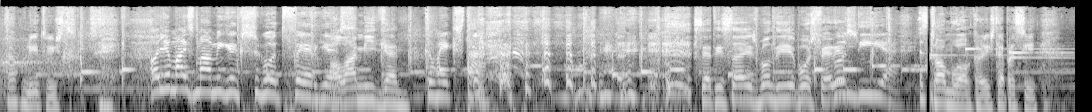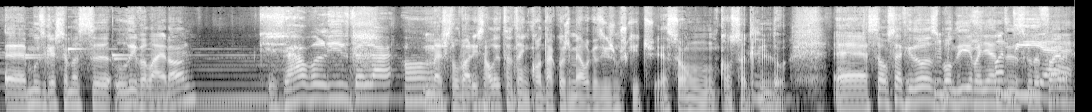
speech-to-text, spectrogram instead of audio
Está bonito isto. Olha mais uma amiga que chegou de férias. Olá, amiga. Como é que está? 7 e 6, bom dia, boas férias. Bom dia. Tom Walker, isto é para si. A música chama-se Live a Light On. Mas se levar isto à letra tem que contar com as melgas e os mosquitos. É só um conselho que lhe dou. Eh, são 7 e 12, bom dia, manhã Bom de segunda-feira.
